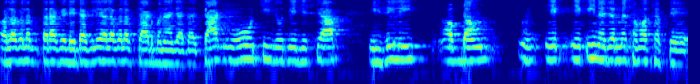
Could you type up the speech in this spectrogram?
अलग अलग तरह के डेटा के लिए अलग अलग चार्ट बनाया जाता है। चार्ट वो चीज़ होती है जिससे आप इजीली अप डाउन एक एक ही नज़र में समझ सकते हैं।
